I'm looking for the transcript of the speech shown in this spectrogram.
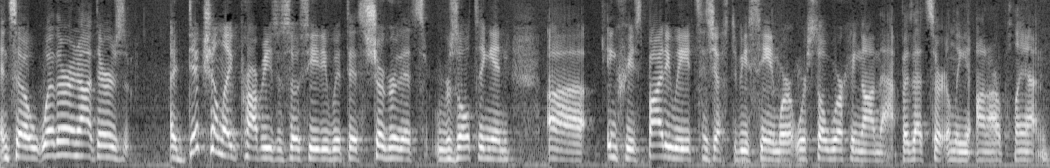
And so whether or not there's addiction like properties associated with this sugar that's resulting in uh, increased body weights has yet to be seen. We're, we're still working on that, but that's certainly on our plan.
